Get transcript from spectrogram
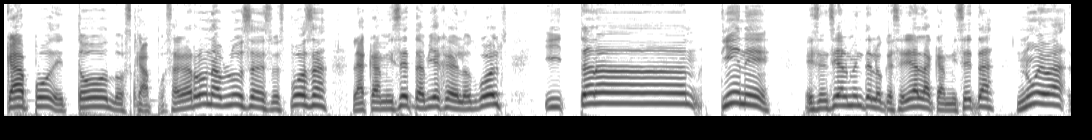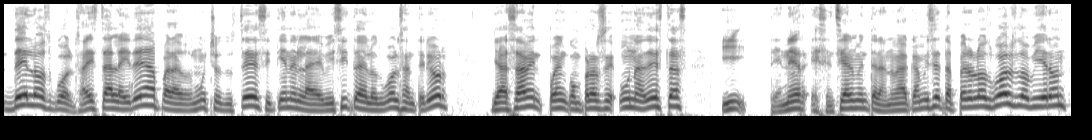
capo de todos los capos. Agarró una blusa de su esposa, la camiseta vieja de los Wolves y ¡tarán! Tiene esencialmente lo que sería la camiseta nueva de los Wolves. Ahí está la idea para muchos de ustedes. Si tienen la de visita de los Wolves anterior, ya saben, pueden comprarse una de estas y tener esencialmente la nueva camiseta. Pero los Wolves lo vieron,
